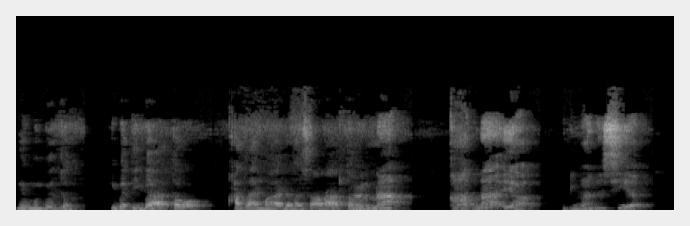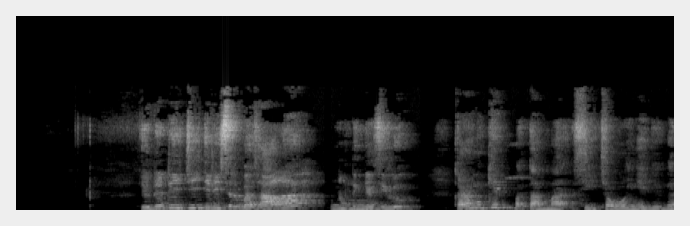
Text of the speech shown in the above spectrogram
Dia mundur tuh tiba-tiba atau karena emang ada masalah atau karena karena ya gimana sih ya? Ya udah deh Ji, jadi serba salah. Ngerti Hmm. nggak sih lu? karena mungkin pertama si cowoknya juga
